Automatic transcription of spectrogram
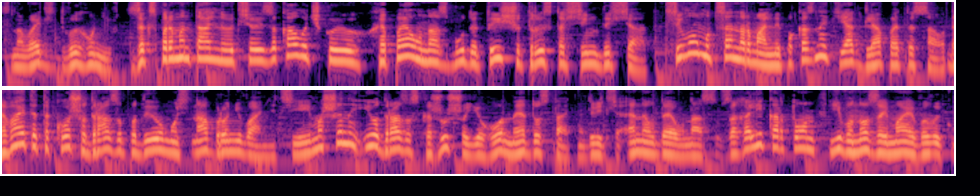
знавець двигунів. З експериментальною цією закалочкою ХП у нас буде 1370. В цілому це нормальний показник, як для ПТСАУ. Давайте також одразу подивимось на бронювання цієї машини і одразу скажу, що його недостатньо. Дивіться, НЛД у нас взагалі картон, і воно займає велику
